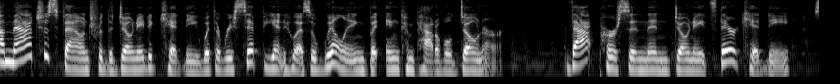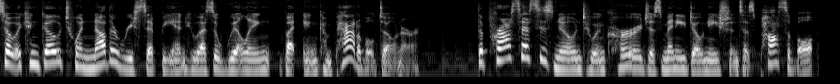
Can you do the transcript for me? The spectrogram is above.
A match is found for the donated kidney with a recipient who has a willing but incompatible donor. That person then donates their kidney so it can go to another recipient who has a willing but incompatible donor. The process is known to encourage as many donations as possible,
